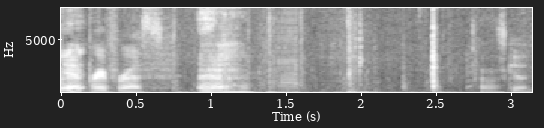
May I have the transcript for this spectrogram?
yeah, pray for us. Sounds good.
